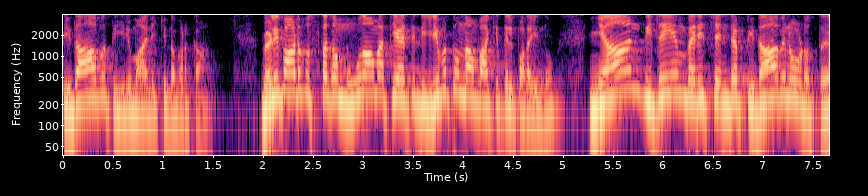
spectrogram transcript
പിതാവ് തീരുമാനിക്കുന്നവർക്കാണ്. വെളിപാട് പുസ്തകം മൂന്നാം അധ്യായത്തിന്റെ ഇരുപത്തൊന്നാം വാക്യത്തിൽ പറയുന്നു ഞാൻ വിജയം വരിച്ച എന്റെ പിതാവിനോടൊത്ത്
